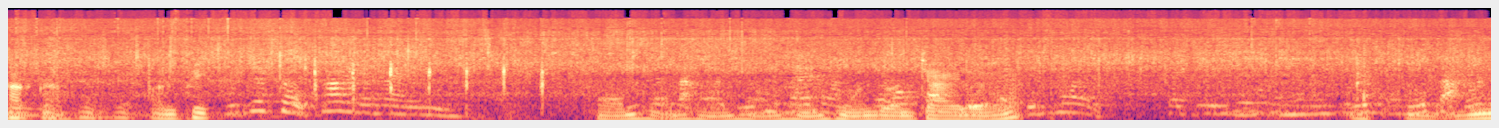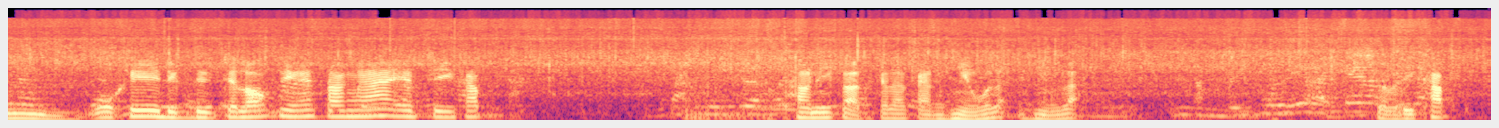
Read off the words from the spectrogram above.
คักอะมันพริกจะเสิร์ฟข้าวยังไงนี่หอมหอมหอมหอมหอมหวนโดนใจเลยนะอืมโอเค ดึก ๆ จะร้องเพลงให้ฟังนะเอฟซีครับ เท่านี้ก่อนก็แล้วกันหิวละหิวละ สวัสดีครับ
